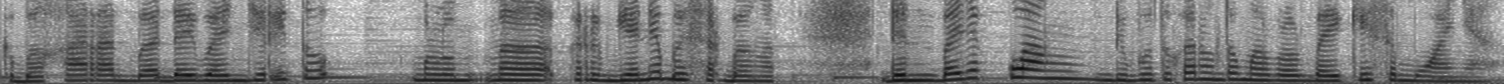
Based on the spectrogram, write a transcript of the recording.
Kebakaran, badai, banjir itu kerugiannya besar banget. Dan banyak uang dibutuhkan untuk memperbaiki semuanya.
